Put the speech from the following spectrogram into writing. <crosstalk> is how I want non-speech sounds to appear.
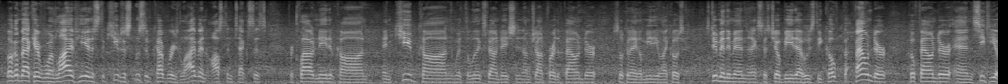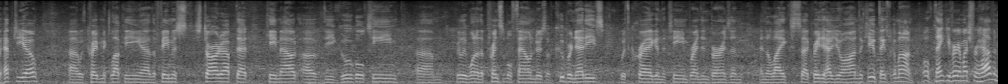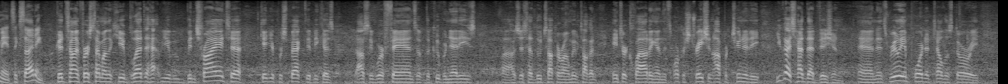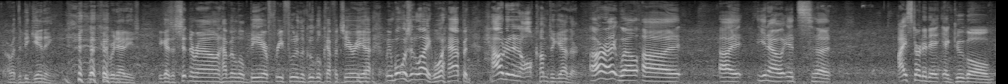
Welcome back everyone, live here, this is theCUBE's exclusive coverage, live in Austin, Texas, for Cloud Native Con and KubeCon with the Linux Foundation. I'm John Furrier, the founder, SiliconANGLE Media, my co-host Stu Miniman, and next to Joe Beda, who's the co-founder, co-founder and CTO of Heptio, uh, with Craig McLuckie, uh, the famous startup that came out of the Google team, um, really one of the principal founders of Kubernetes with Craig and the team, Brendan Burns and, and the likes. Uh, great to have you on theCUBE, thanks for coming on. Well, thank you very much for having me, it's exciting. Good time, first time on theCUBE. Glad to have you. Been trying to get your perspective because obviously we're fans of the Kubernetes. Uh, I just had Lew Tucker on, we were talking interclouding and this orchestration opportunity. You guys had that vision, and it's really important to tell the story or at the beginning with <laughs> Kubernetes. You guys are sitting around, having a little beer, free food in the Google cafeteria. I mean, what was it like? What happened? How did it all come together? All right, well, uh, uh, you know, it's, uh, I started at, at, Google,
